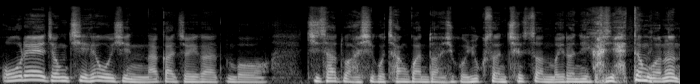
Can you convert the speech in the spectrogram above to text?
오래 정치해 오신 아까 저희가 뭐 지사도 하시고 장관도 하시고 육선 칠선 뭐 이런 얘기까지 했던 거는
